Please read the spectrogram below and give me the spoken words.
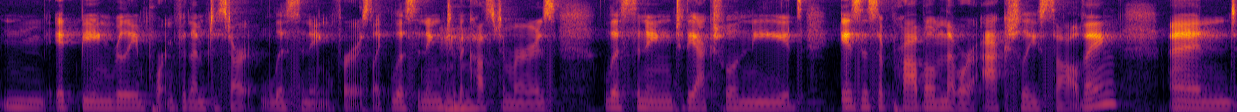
it being really important for them to start listening first, like listening to mm-hmm. the customers, listening to the actual needs. Is this a problem that we're actually solving? And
